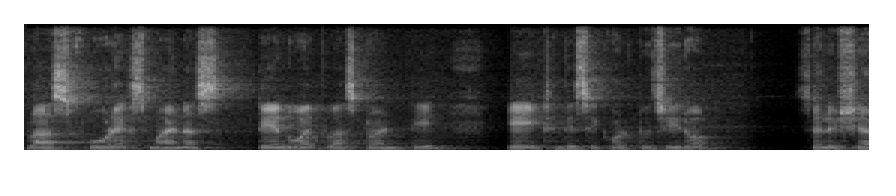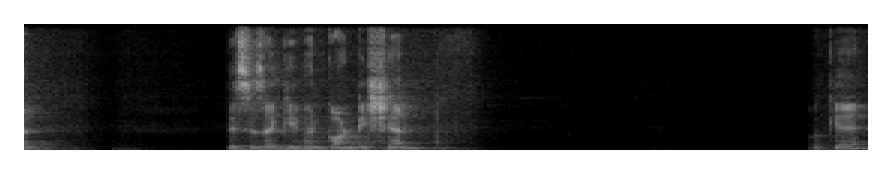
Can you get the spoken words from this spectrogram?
plus 4x minus 10y plus 28. This equal to 0. Solution. This is a given condition. Okay.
